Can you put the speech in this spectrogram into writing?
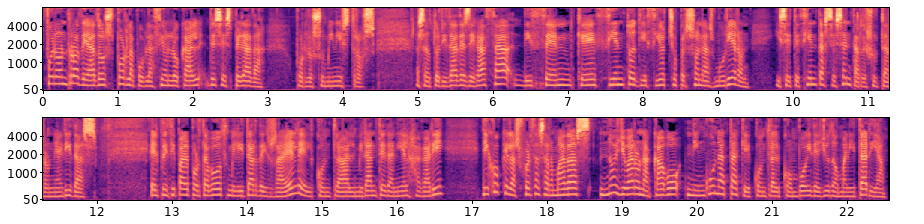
fueron rodeados por la población local desesperada, por los suministros. Las autoridades de Gaza dicen que 118 personas murieron y 760 resultaron heridas. El principal portavoz militar de Israel, el contraalmirante Daniel Hagari, dijo que las Fuerzas Armadas no llevaron a cabo ningún ataque contra el convoy de ayuda humanitaria.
